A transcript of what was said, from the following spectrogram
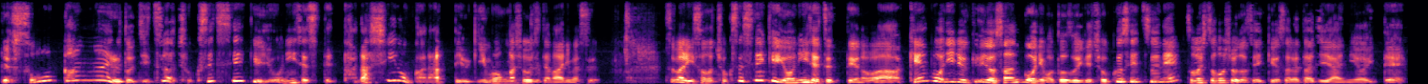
で、そう考えると、実は直接請求容認説って正しいのかなっていう疑問が生じてまいります。つまり、その直接請求容認説っていうのは、憲法29条3項に基づいて直接ね、損失保証が請求された事案において、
